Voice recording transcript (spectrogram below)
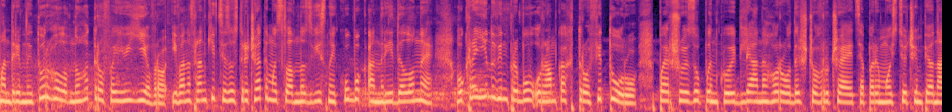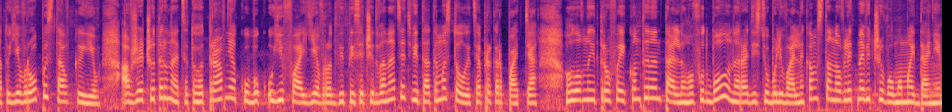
Мандрівний тур головного трофею євро. Івано-франківці зустрічатимуть славнозвісний кубок Анрі Делоне. В Україну він прибув у рамках трофі туру. Першою зупинкою для нагороди, що вручається переможцю чемпіонату Європи, став Київ. А вже 14 травня кубок УЄФА Євро 2012 вітатиме столиця Прикарпаття. Головний трофей континентального футболу на радість уболівальникам встановлять на вічовому майдані.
